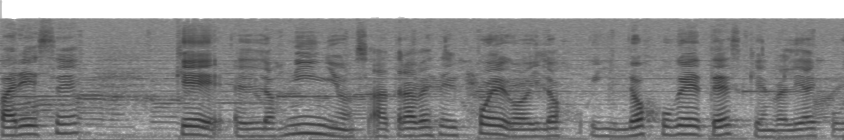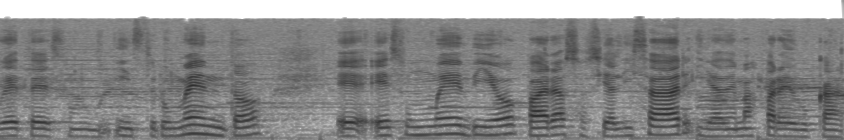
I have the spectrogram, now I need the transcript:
parece que los niños a través del juego y los, juguetes, que en realidad el juguete es un instrumento, eh, es un medio para socializar y además para educar.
